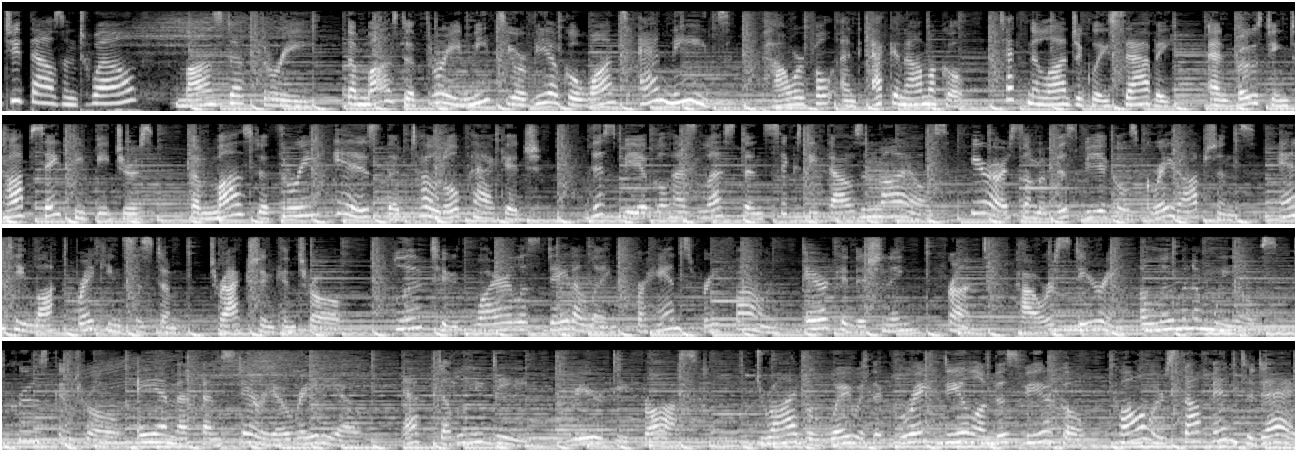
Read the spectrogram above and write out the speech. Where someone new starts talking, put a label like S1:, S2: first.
S1: 2012 Mazda 3. The Mazda 3 meets your vehicle wants and needs. Powerful and economical, technologically savvy, and boasting top safety features, the Mazda 3 is the total package. This vehicle has less than 60,000 miles. Here are some of this vehicle's great options. Anti-lock braking system, traction control, Bluetooth wireless data link for hands-free phone, air conditioning, front, power steering, aluminum wheels, control, AM FM stereo radio, FWD, rear defrost. Drive away with a great deal on this vehicle. Call or stop in today.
